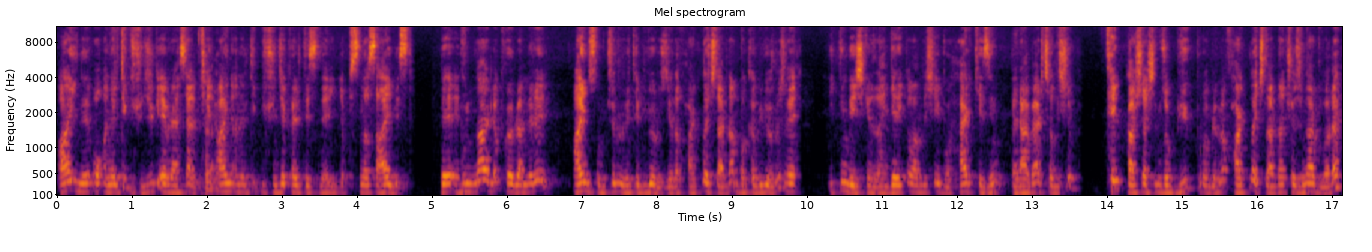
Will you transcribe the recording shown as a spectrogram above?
aynı o analitik düşünce çünkü evrensel bir şey. Tabii. Aynı analitik düşünce kalitesine, yapısına sahibiz. Ve bunlarla problemlere aynı sonuçları üretebiliyoruz ya da farklı açılardan bakabiliyoruz ve iklim değişikliğinden gerekli olan bir şey bu. Herkesin beraber çalışıp tek karşılaştığımız o büyük probleme farklı açılardan çözümler bularak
